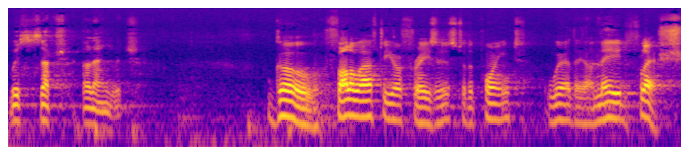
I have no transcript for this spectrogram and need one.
with such a language? Go, follow after your phrases to the point where they are made flesh.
